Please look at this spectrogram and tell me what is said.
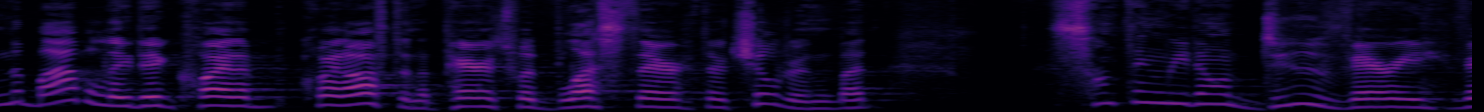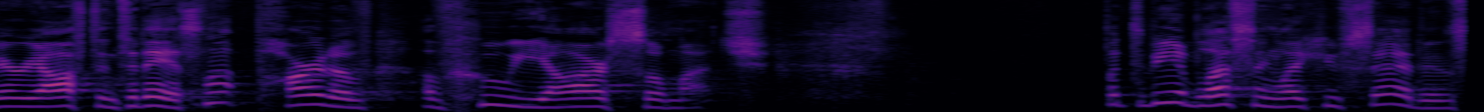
In the Bible, they did quite, a, quite often. The parents would bless their, their children, but something we don't do very, very often today. It's not part of, of who we are so much. But to be a blessing, like you've said, is,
